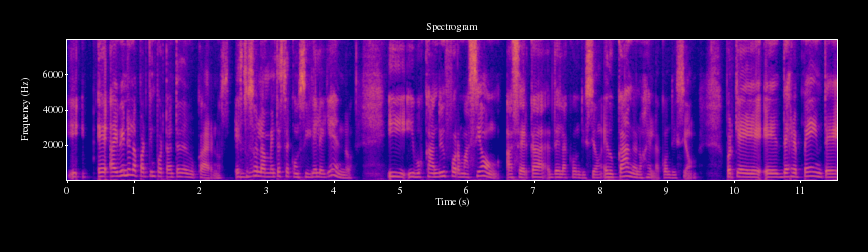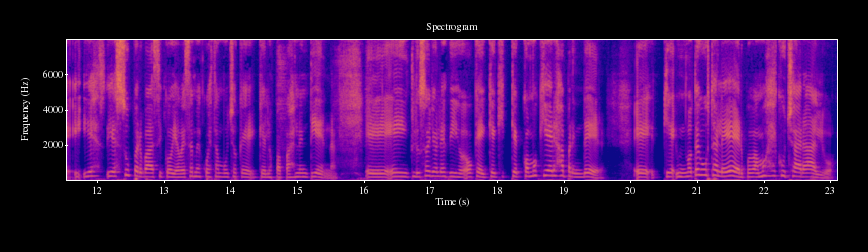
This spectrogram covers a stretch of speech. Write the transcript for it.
Y eh, ahí viene la parte importante de educarnos. Esto solamente se consigue leyendo y, buscando información acerca de la condición, educándonos en la condición. Porque eh, de repente, y, es súper básico y a veces me cuesta mucho que, los papás lo entiendan. Eh, e incluso yo les digo, ok, que, ¿cómo quieres aprender? Que no te gusta leer, pues vamos a escuchar algo.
